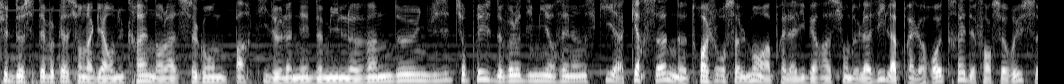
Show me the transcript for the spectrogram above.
Suite de cette évocation de la guerre en Ukraine, dans la seconde partie de l'année 2022, une visite surprise de Volodymyr Zelensky à Kherson, trois jours seulement après la libération de la ville, après le retrait des forces russes.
